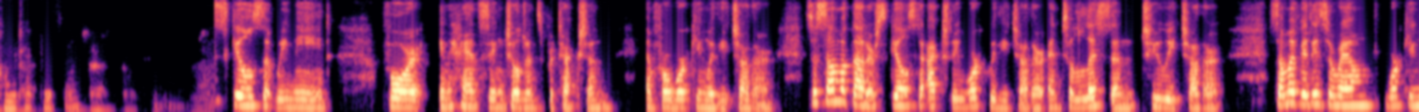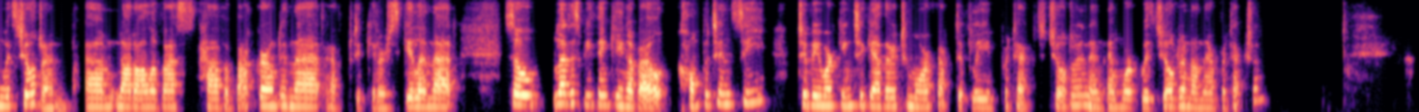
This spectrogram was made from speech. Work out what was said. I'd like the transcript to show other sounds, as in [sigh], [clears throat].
contact with them? skills that we need for enhancing children's protection and for working with each other. So some of that are skills to actually work with each other and to listen to each other. Some of it is around working with children. Um, not all of us have a background in that, have particular skill in that. So let us be thinking about competency to be working together to more effectively protect children and, and work with children on their protection.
